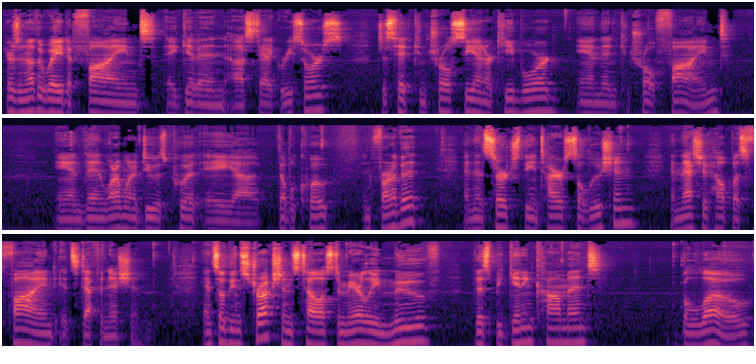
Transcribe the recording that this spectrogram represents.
Here's another way to find a given uh, static resource. Just hit Control C on our keyboard and then Control Find. And then what I want to do is put a uh, double quote in front of it and then search the entire solution and that should help us find its definition. And so the instructions tell us to merely move this beginning comment below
